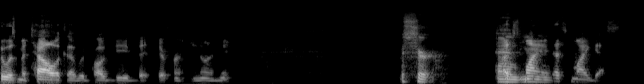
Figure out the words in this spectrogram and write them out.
it was Metallica, it would probably be a bit different. You know what I mean? Sure. And that's my you know, that's my guess.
